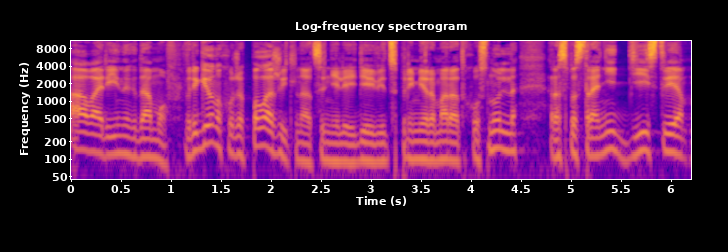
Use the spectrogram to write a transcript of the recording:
аварийных домов. В регионах уже положительно оценили идею вице-премьера Марата Хуснулина распространить действие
